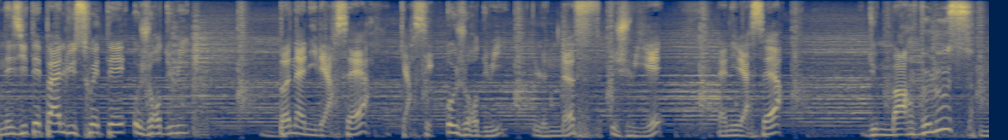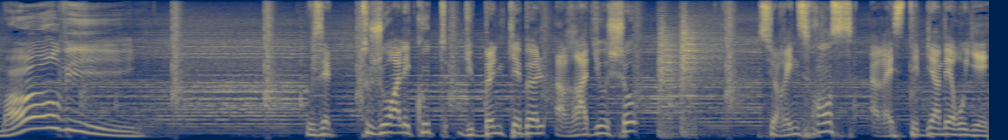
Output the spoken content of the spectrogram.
N'hésitez pas à lui souhaiter aujourd'hui bon anniversaire, car c'est aujourd'hui, le 9 juillet, l'anniversaire du Marvelous Marvy. Vous êtes toujours à l'écoute du Bunkable Radio Show sur Rins France. Restez bien verrouillés.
